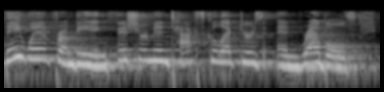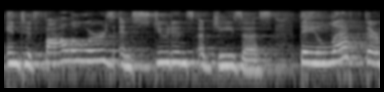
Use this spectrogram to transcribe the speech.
They went from being fishermen, tax collectors, and rebels into followers and students of Jesus. They left their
